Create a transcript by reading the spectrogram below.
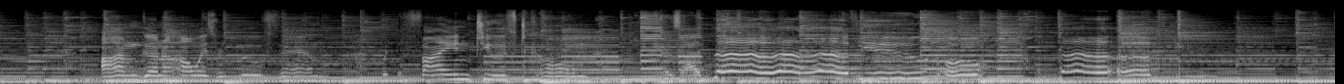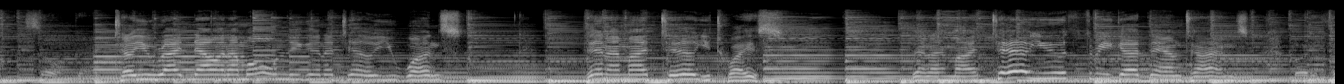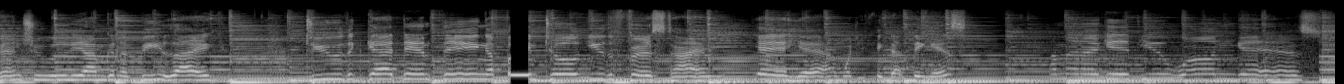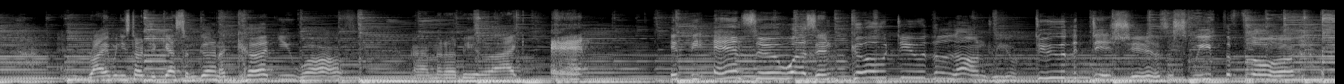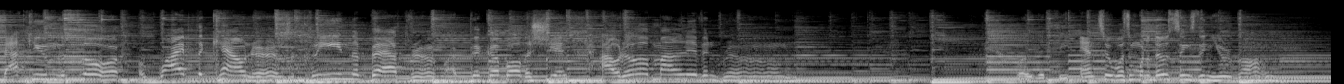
I'm gonna always remove them with a fine toothed comb because I love you. Oh, I love you. So I'm gonna tell you right now, and I'm only gonna tell you once. Then I might tell you twice. Then I might tell you three goddamn times. But eventually I'm gonna be like, the goddamn thing I fucking told you the first time. Yeah, yeah. What do you think that thing is? I'm gonna give you one guess. And right when you start to guess, I'm gonna cut you off. I'm gonna be like, eh. If the answer wasn't go do the laundry or do the dishes or sweep the floor or vacuum the floor or wipe the counters or clean the bathroom or pick up all the shit out of my living room. Well, if the answer wasn't one of those things, then you're wrong.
